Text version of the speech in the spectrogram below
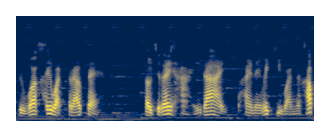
หรือว่าไข้หวัดก็แล้วแต่ เราจะได้หายได้ภายในไม่กี่วันนะครับ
